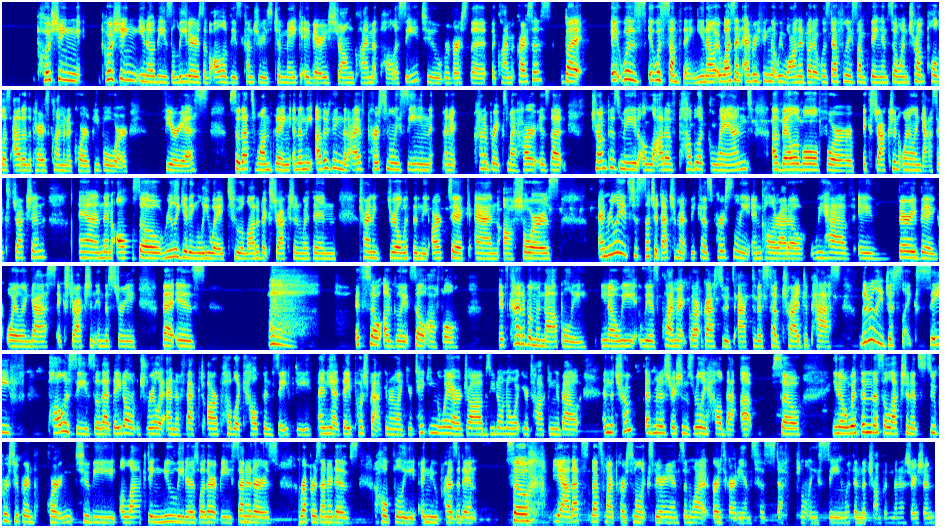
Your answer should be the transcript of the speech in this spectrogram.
pushing pushing you know these leaders of all of these countries to make a very strong climate policy to reverse the the climate crisis. But it was it was something you know it wasn't everything that we wanted but it was definitely something. And so when trump pulled us out of the paris climate accord people were furious. So that's one thing. And then the other thing that i've personally seen and it kind of breaks my heart is that Trump has made a lot of public land available for extraction, oil and gas extraction, and then also really giving leeway to a lot of extraction within trying to drill within the Arctic and offshores. And really, it's just such a detriment because personally in Colorado, we have a very big oil and gas extraction industry that is. Oh, it's so ugly. It's so awful. It's kind of a monopoly you know we we as climate grassroots activists have tried to pass literally just like safe policies so that they don't drill and affect our public health and safety. And yet they push back and are like you're taking away our jobs. You don't know what you're talking about. And the trump administration has really held that up. So you know within this election it's super super important to be electing new leaders whether it be senators representatives hopefully a new president so yeah that's that's my personal experience and what earth guardians has definitely seen within the trump administration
